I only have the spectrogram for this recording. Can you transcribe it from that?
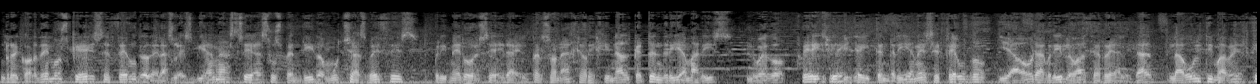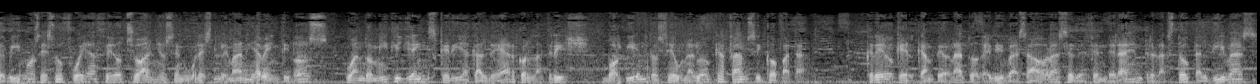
Recordemos que ese feudo de las lesbianas se ha suspendido muchas veces, primero ese era el personaje original que tendría Maris, luego, Paige y Jay tendrían ese feudo, y ahora Bri lo hace realidad, la última vez que vimos eso fue hace 8 años en WrestleMania 22, cuando Mickey James quería caldear con la Trish, volviéndose una loca fan psicópata. Creo que el campeonato de divas ahora se defenderá entre las Total Divas,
